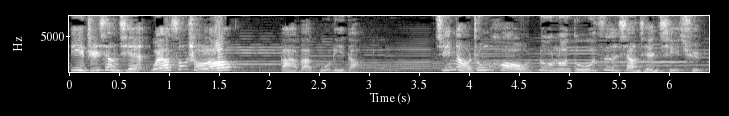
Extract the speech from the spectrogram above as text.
一直向前。我要松手喽！爸爸鼓励道。几秒钟后，露露独自向前骑去。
